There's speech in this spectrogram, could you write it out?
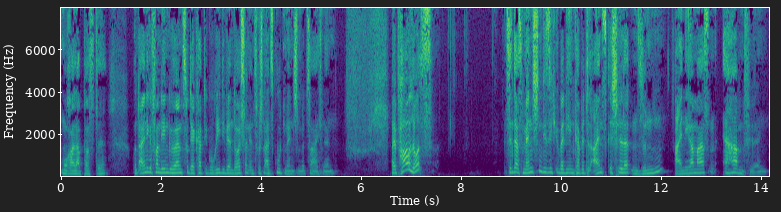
Moralapostel. Und einige von denen gehören zu der Kategorie, die wir in Deutschland inzwischen als Gutmenschen bezeichnen. Bei Paulus sind das Menschen, die sich über die in Kapitel 1 geschilderten Sünden einigermaßen erhaben fühlen.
